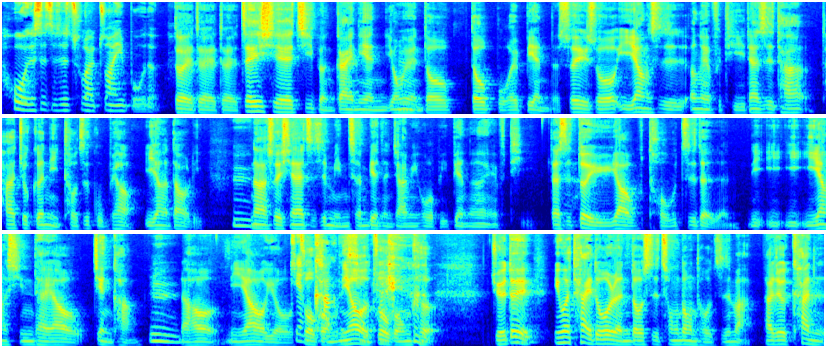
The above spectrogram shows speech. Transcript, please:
或者是只是出来赚一波的。对对对，这一些基本概念永远都、嗯、都不会变的。所以说，一样是 NFT，但是它它就跟你投资股票一样的道理。嗯，那所以现在只是名称变成加密货币，变 NFT，但是对于要投资的人，你一一一样心态要健康。嗯，然后你要有做功，你要有做功课。绝对，因为太多人都是冲动投资嘛，他就看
